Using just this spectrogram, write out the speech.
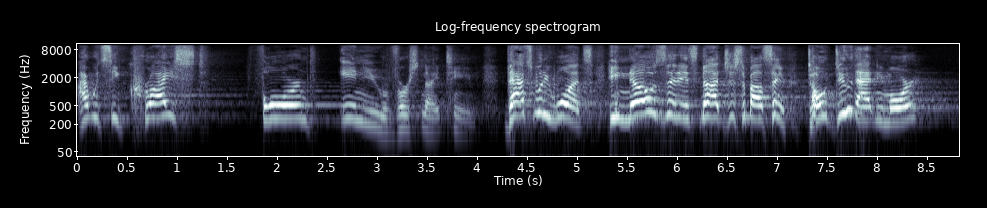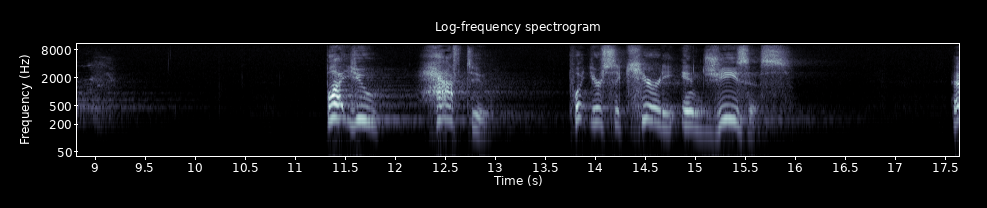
I would see Christ formed in you, verse 19. That's what he wants. He knows that it's not just about saying, don't do that anymore. But you have to put your security in Jesus. Uh,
